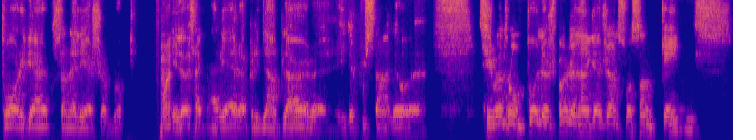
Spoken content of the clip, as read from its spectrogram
Trois-Rivières pour s'en aller à Sherbrooke. Et là, sa carrière a pris de l'ampleur. Euh, et depuis ce temps-là, euh, si je me trompe pas, là, je pense que je l'ai engagé en 75,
